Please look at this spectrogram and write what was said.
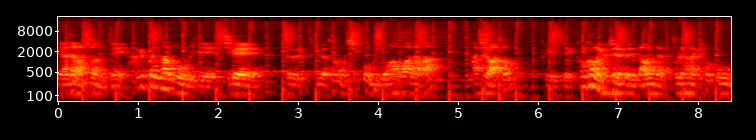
야자는 없었는데 학교 끝나고 이제 집에 들- 들려서 뭐 씻고 운동하고 하다가 다시 와서 그 이제 컴컴한 교실에서 이제 나 혼자 불을 하나 켜고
